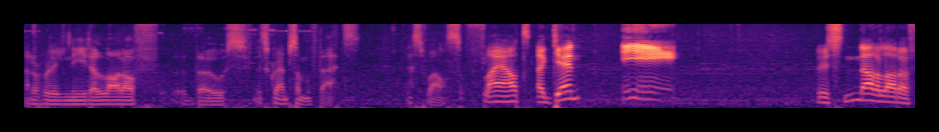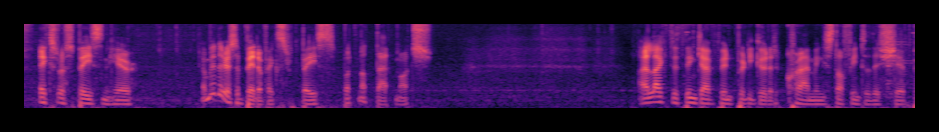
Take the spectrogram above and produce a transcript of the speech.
I don't really need a lot of those. Let's grab some of that as well. So fly out again. Eh. There's not a lot of extra space in here. I mean, there's a bit of extra space, but not that much. I like to think I've been pretty good at cramming stuff into this ship.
